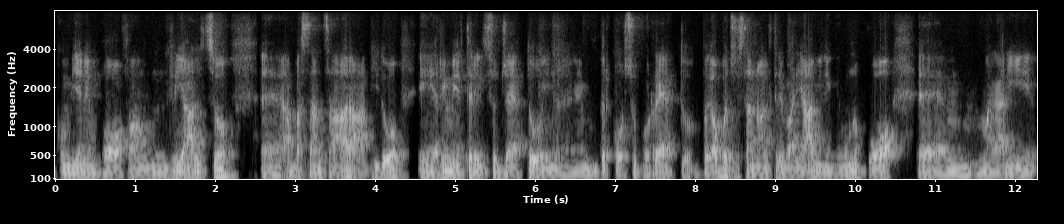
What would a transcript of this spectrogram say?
conviene un po' fare un rialzo eh, abbastanza rapido e rimettere il soggetto in, in, percorso corretto. Poi dopo ci stanno altre variabili che uno può eh, magari eh,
